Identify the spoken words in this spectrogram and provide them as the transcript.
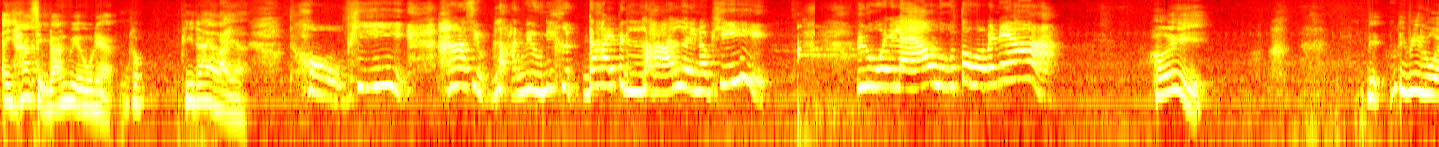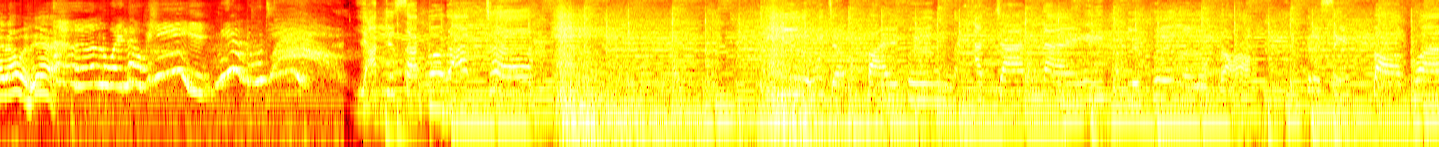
ไอ้ห้าสิบล้านวิวเนี่ยแล้วพี่ได้อะไรอะ โถพี่ห้าสิบล้านวิวนี่คือได้เป็นล้านเลยนะพี่ รวยแล้วรู้ตัวไหมเนี่ย เฮ้ย นี่นี่พี่รวยแล้วเหรอเนี่ย เออ รวยแล้วพี่ เนี่ยดูดิอยากจะสักว่ารักเธอ ไม่รู้จะไปพึ่งอาจารย์ไหน หรือพึ่งลูกดอก กระซิบบอกควา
